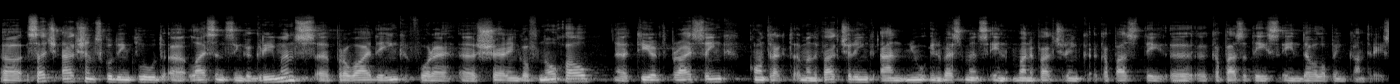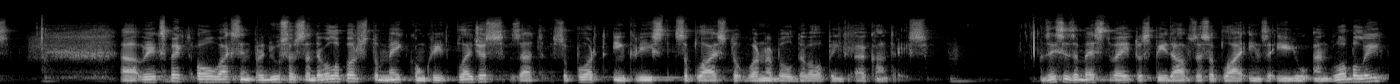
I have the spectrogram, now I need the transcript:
Uh, such actions could include uh, licensing agreements uh, providing for a sharing of know-how, tiered pricing, contract manufacturing and new investments in manufacturing capacities in developing countries. we expect all vaccine producers and developers to make concrete pledges that support increased supplies to vulnerable developing countries. This is the best way to speed up the supply in the EU and globally,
